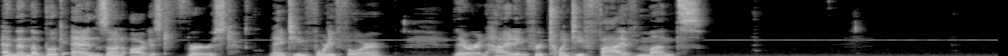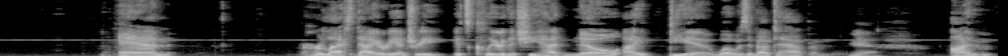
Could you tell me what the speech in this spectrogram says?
And then the book ends on August 1st, 1944. They were in hiding for 25 months. And her last diary entry, it's clear that she had no idea what was about to happen. Yeah. I'm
